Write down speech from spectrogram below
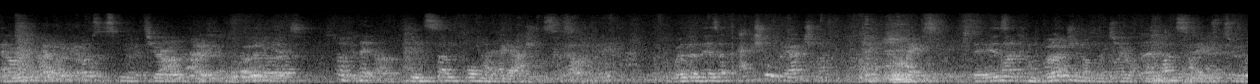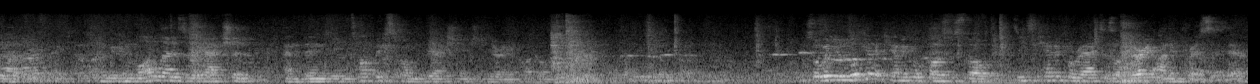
and we're processing material, converting it in some form of reaction system. Whether there's an actual reaction taking place, there is a conversion of material from one state to another. And we can model that as a reaction, and then the topics from reaction engineering are going so when you look at a chemical process though, these chemical reactors are very unimpressive. They're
